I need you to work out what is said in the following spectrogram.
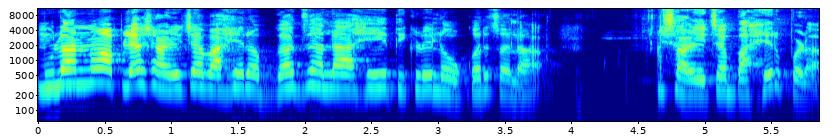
मुलांनो आपल्या शाळेच्या बाहेर अपघात झाला आहे. तिकडे लवकर चला. शाळेच्या बाहेर पडा.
